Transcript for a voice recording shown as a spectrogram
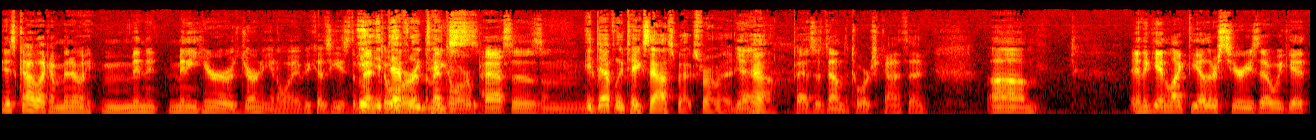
It's kind of like a mini, mini mini hero's journey in a way because he's the It- it mentor. definitely and the takes- mentor passes, and It know, definitely takes aspects from it. yeah, Yeah, passes down the torch kind of thing. Um, and again, like the other series, though, we get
